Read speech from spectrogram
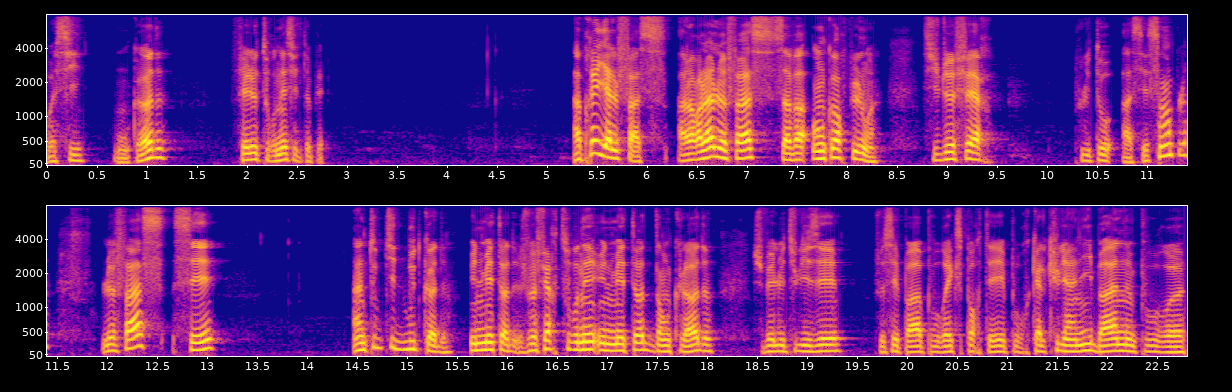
voici mon code, fais-le tourner s'il te plaît. Après, il y a le face. Alors là, le face, ça va encore plus loin. Si je devais faire plutôt assez simple, le face, c'est un tout petit bout de code, une méthode. Je veux faire tourner une méthode dans cloud. Je vais l'utiliser, je ne sais pas, pour exporter, pour calculer un IBAN, pour euh,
